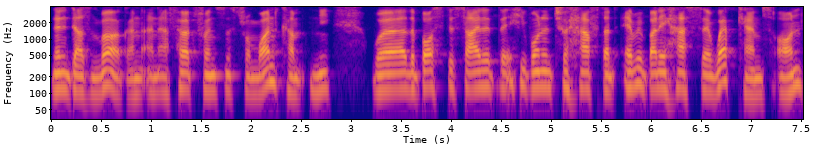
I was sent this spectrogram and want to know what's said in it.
then it doesn't work. And, and I've heard, for instance, from one company where the boss decided that he wanted to have that everybody has their webcams on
